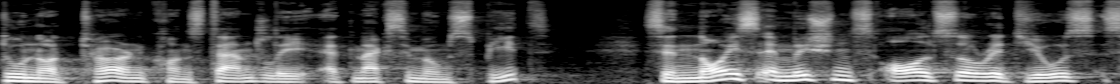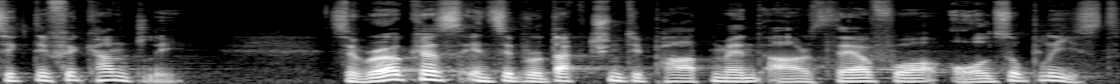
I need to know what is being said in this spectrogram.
do not turn constantly at maximum speed, the noise emissions also reduce significantly. The workers in the production department are therefore also pleased.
